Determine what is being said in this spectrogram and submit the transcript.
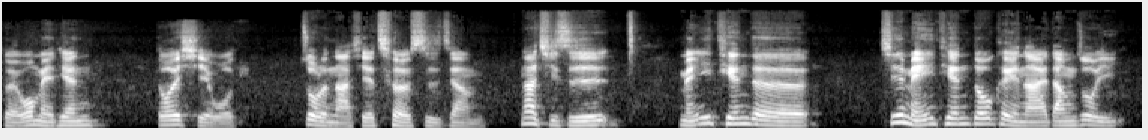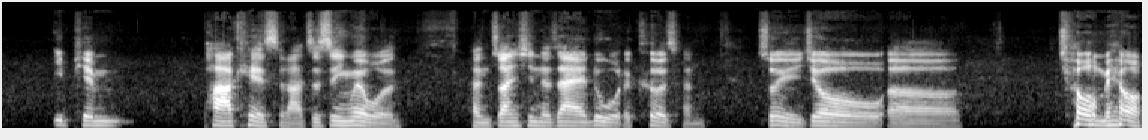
对我每天都会写我做了哪些测试，这样。那其实每一天的，其实每一天都可以拿来当做一一篇 podcast 啦，只是因为我很专心的在录我的课程，所以就呃就没有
